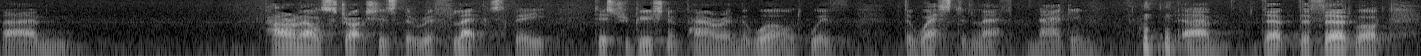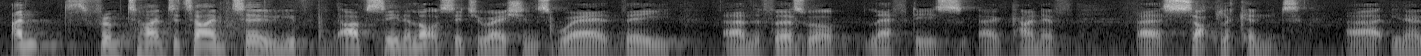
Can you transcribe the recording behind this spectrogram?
um, parallel structures that reflect the distribution of power in the world, with the Western left nagging um, the, the third world. And from time to time, too, I've seen a lot of situations where the, um, the first world lefties are kind of uh, supplicant, uh, you know,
